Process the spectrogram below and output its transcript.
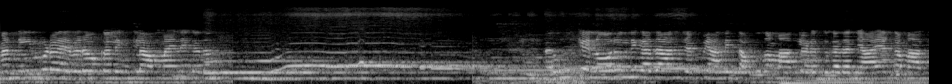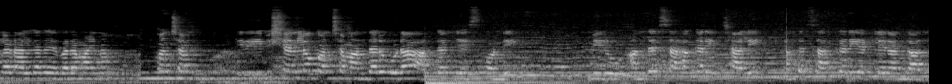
మరి నేను కూడా ఎవరో ఒకరు ఇంట్లో అమ్మాయినే కదా. ఊరికే నోరుంది కదా అని చెప్పి అన్ని తప్పుగా మాట్లాడద్దు కదా న్యాయంగా మాట్లాడాలి కదా ఎవరమైనా. కొంచెం ఇది ఈ విషయంలో కొంచెం అందరూ కూడా అర్థం చేసుకోండి. మీరు అందరు సహకరించాలి. అందరు సహకరియట్లేరని కాదు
